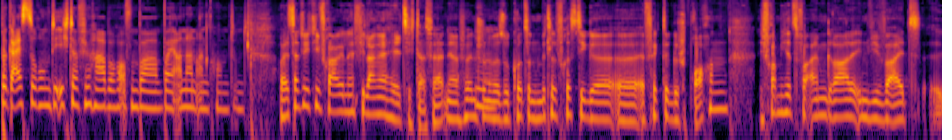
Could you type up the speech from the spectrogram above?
Begeisterung, die ich dafür habe, auch offenbar bei anderen ankommt. Und aber jetzt natürlich die Frage, ne, wie lange hält sich das? Wir hatten ja vorhin schon mhm. über so kurz- und mittelfristige äh, Effekte gesprochen. Ich frage mich jetzt vor allem gerade, inwieweit äh,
